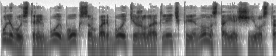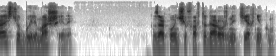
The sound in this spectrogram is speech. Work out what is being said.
Пулевой стрельбой, боксом, борьбой, тяжелой атлетикой, но настоящей его страстью были машины. Закончив автодорожный техникум,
